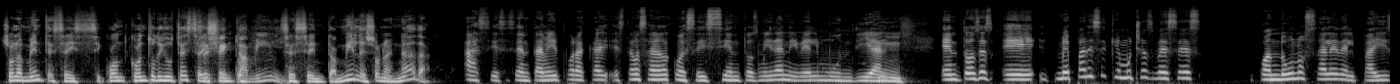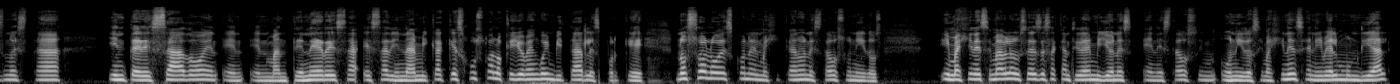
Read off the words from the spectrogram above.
solamente, seis, ¿cuánto, cuánto dijo usted? 60,000. 60 mil, eso no es nada. Así es, 60 mil por acá. Estamos hablando como de 600 mil a nivel mundial. Mm. Entonces, eh, me parece que muchas veces cuando uno sale del país no está interesado en, en, en, mantener esa, esa dinámica, que es justo a lo que yo vengo a invitarles, porque no solo es con el mexicano en Estados Unidos. Imagínense, me hablan ustedes de esa cantidad de millones en Estados Unidos. Imagínense a nivel mundial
